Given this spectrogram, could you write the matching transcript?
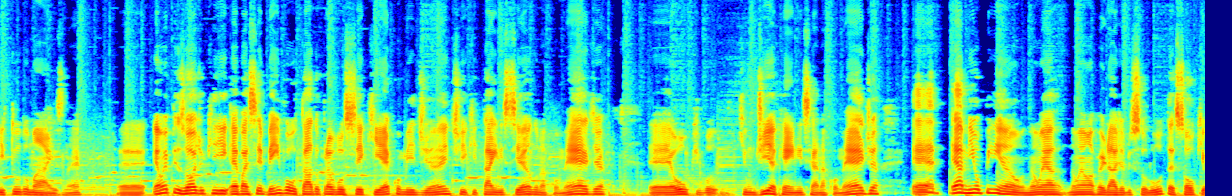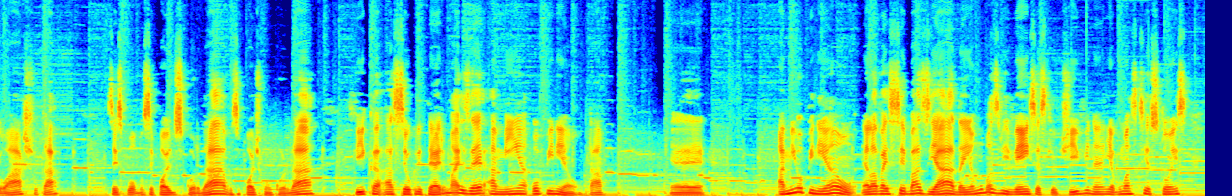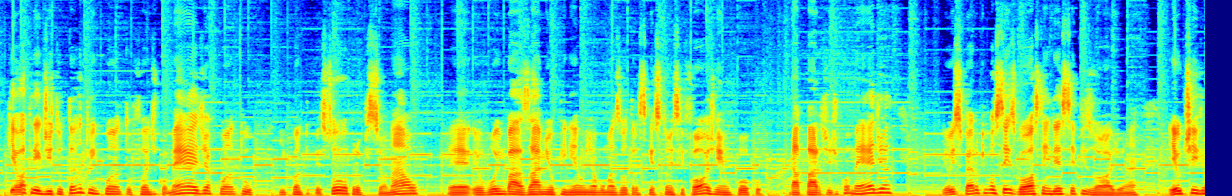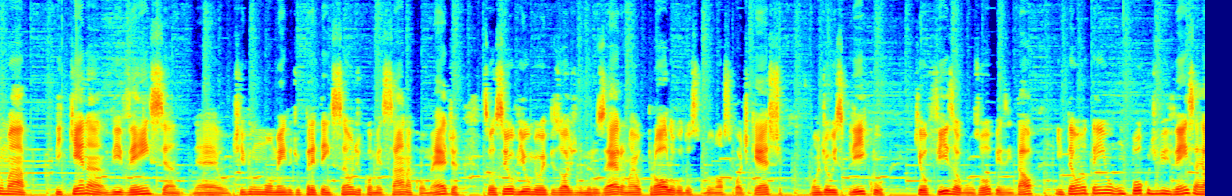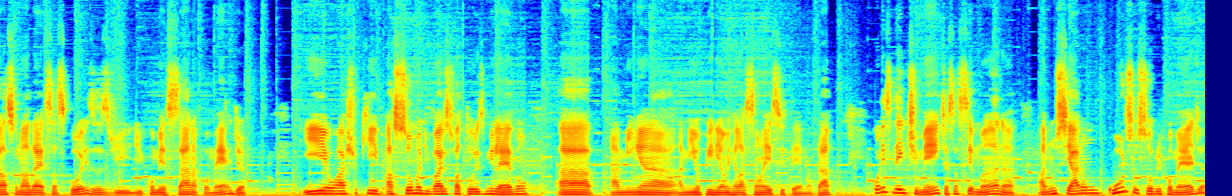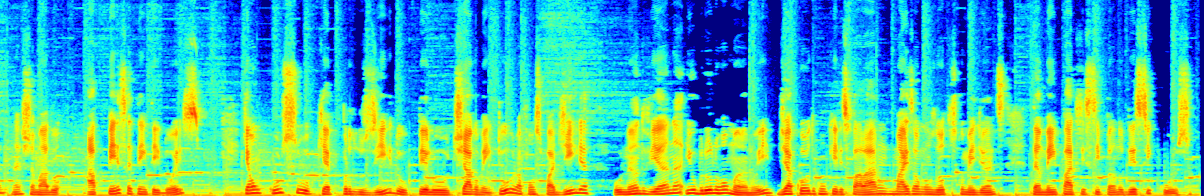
e tudo mais, né? É, é um episódio que é, vai ser bem voltado para você que é comediante, que está iniciando na comédia, é, ou que, que um dia quer iniciar na comédia. É, é a minha opinião, não é, não é uma verdade absoluta, é só o que eu acho, tá? Vocês, você pode discordar, você pode concordar, fica a seu critério, mas é a minha opinião, tá? É, a minha opinião, ela vai ser baseada em algumas vivências que eu tive, né, em algumas questões que eu acredito tanto enquanto fã de comédia quanto enquanto pessoa profissional. É, eu vou embasar a minha opinião em algumas outras questões que fogem um pouco da parte de comédia. Eu espero que vocês gostem desse episódio, né? Eu tive uma pequena vivência, né, eu tive um momento de pretensão de começar na comédia. Se você ouviu o meu episódio número zero, não é o prólogo do, do nosso podcast, onde eu explico que eu fiz alguns opens e tal. Então eu tenho um pouco de vivência relacionada a essas coisas, de, de começar na comédia. E eu acho que a soma de vários fatores me levam a, a, minha, a minha opinião em relação a esse tema, tá? Coincidentemente, essa semana anunciaram um curso sobre comédia, né, chamado AP72, que é um curso que é produzido pelo Thiago Ventura, Afonso Padilha, o Nando Viana e o Bruno Romano. E, de acordo com o que eles falaram, mais alguns outros comediantes também participando desse curso.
